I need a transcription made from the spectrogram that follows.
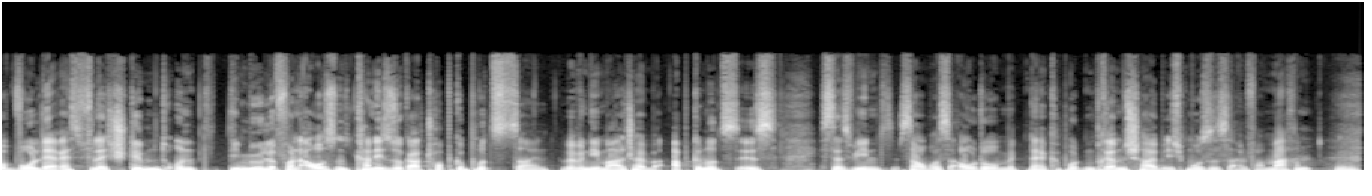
obwohl der Rest vielleicht stimmt und die Mühle von außen kann die sogar top geputzt sein. Wenn die Mahlscheibe abgenutzt ist, ist das wie ein sauberes Auto mit einer kaputten Bremsscheibe. Ich muss es einfach machen, mhm.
